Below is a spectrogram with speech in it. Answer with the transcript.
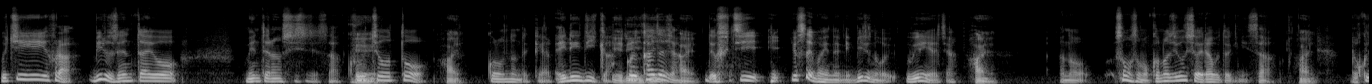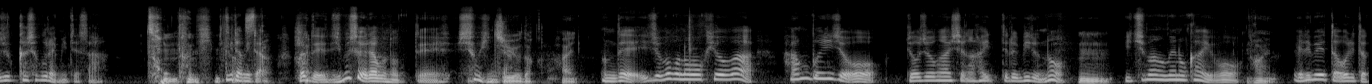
うちほらビル全体をメンテナンスしてさ空調と、このなんだっけ？LED か。LED これ変えたじゃん、はい、でうちよせばいいのにビルの上にやるじゃん、はい、あのそもそもこの事務所を選ぶときにさ、はい、60箇所ぐらい見てさそんなに見た見ただって事務所選ぶのって商品重要だから。はい。で一応僕の目標は半分以上上場会社が入ってるビルの一番上の階をエレベーター降りた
